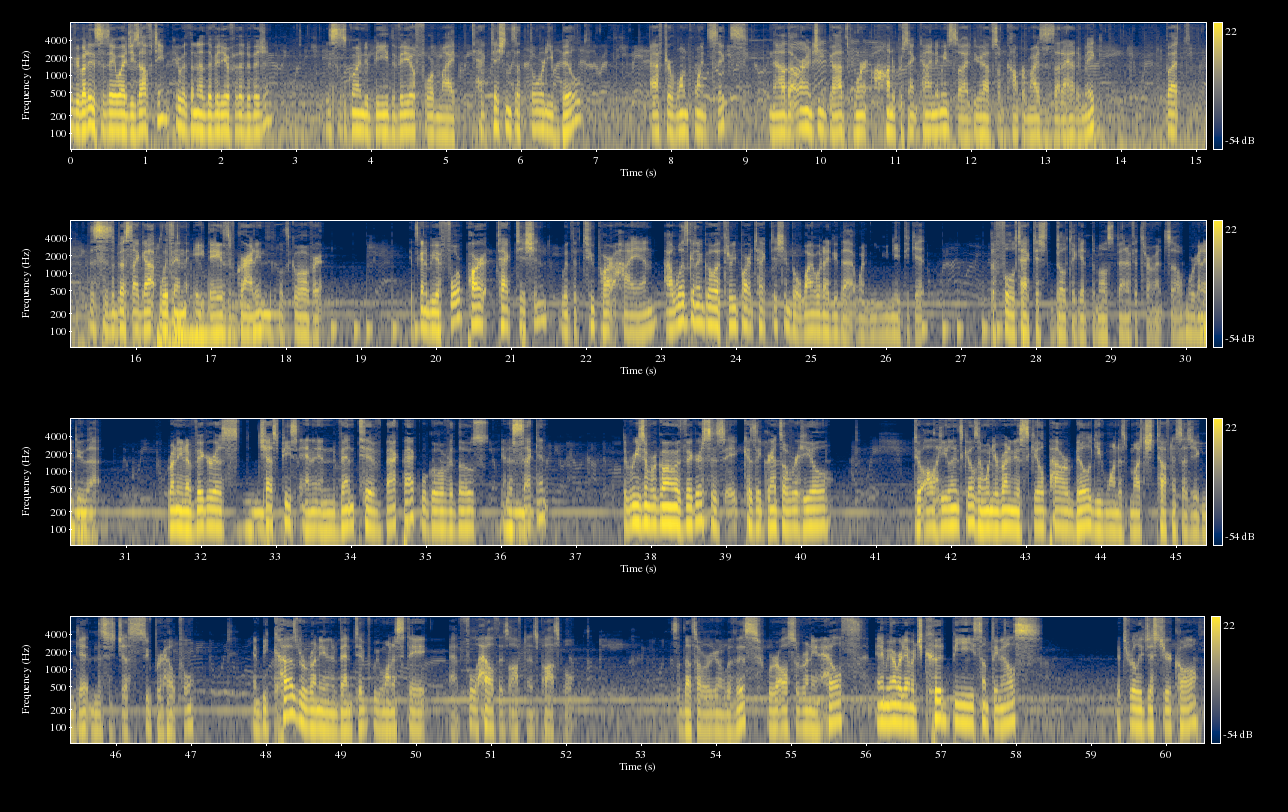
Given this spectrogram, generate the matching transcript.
everybody, this is AYG's Alpha Team, here with another video for the Division. This is going to be the video for my Tactician's Authority build after 1.6. Now, the RNG gods weren't 100% kind to me, so I do have some compromises that I had to make. But this is the best I got within 8 days of grinding. Let's go over it. It's going to be a 4-part Tactician with a 2-part high-end. I was going to go a 3-part Tactician, but why would I do that when you need to get the full tactician build to get the most benefits from it. So we're going to do that. Running a vigorous chest piece and inventive backpack. We'll go over those in a second. The reason we're going with vigorous is because it, it grants overheal to all healing skills. And when you're running a skill power build, you want as much toughness as you can get. And this is just super helpful. And because we're running inventive, we want to stay at full health as often as possible. So that's how we're going with this. We're also running health. Enemy armor damage could be something else. It's really just your call.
